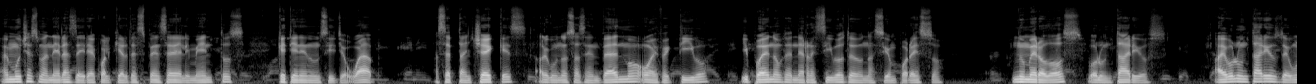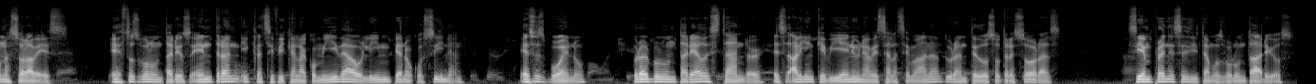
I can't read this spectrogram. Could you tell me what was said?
Hay muchas maneras de ir a cualquier despensa de alimentos que tienen un sitio web. Aceptan cheques, algunos hacen Venmo o efectivo y pueden obtener recibos de donación por eso. Número dos, voluntarios. Hay voluntarios de una sola vez. Estos voluntarios entran y clasifican la comida o limpian o cocinan. Eso es bueno, pero el voluntariado estándar es alguien que viene una vez a la semana durante dos o tres horas. Siempre necesitamos voluntarios.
